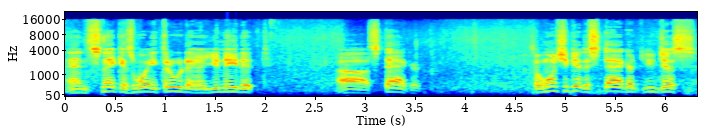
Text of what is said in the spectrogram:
and snake its way through there you need it uh, staggered. So once you get it staggered you just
